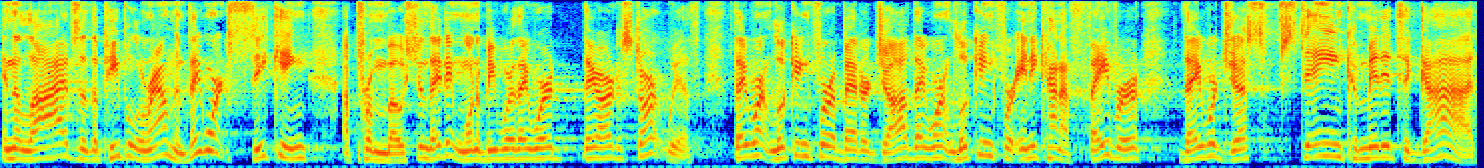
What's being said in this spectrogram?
in the lives of the people around them. They weren't seeking a promotion. They didn't want to be where they were they are to start with. They weren't looking for a better job. They weren't looking for any kind of favor. They were just staying committed to God.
